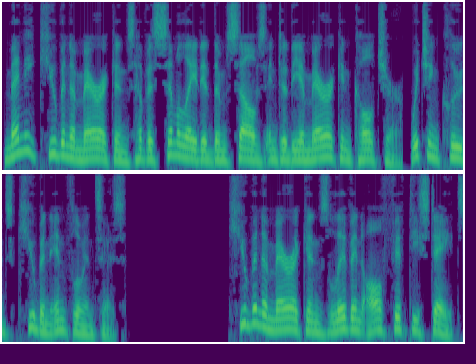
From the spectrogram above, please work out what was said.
Many Cuban Americans have assimilated themselves into the American culture, which includes Cuban influences. Cuban Americans live in all 50 states,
